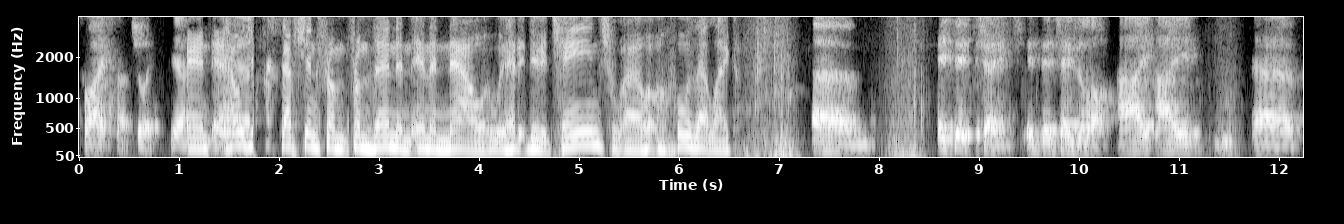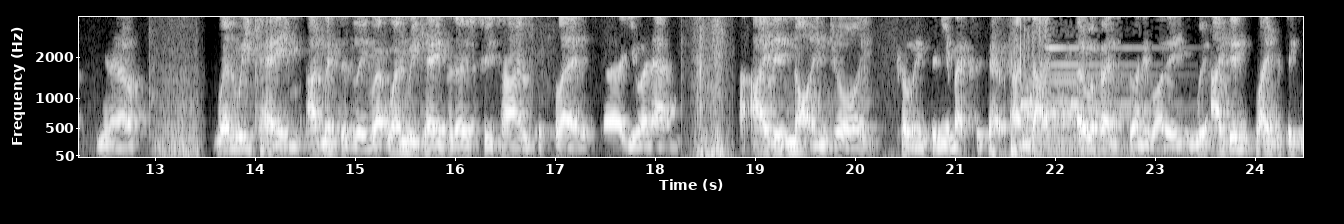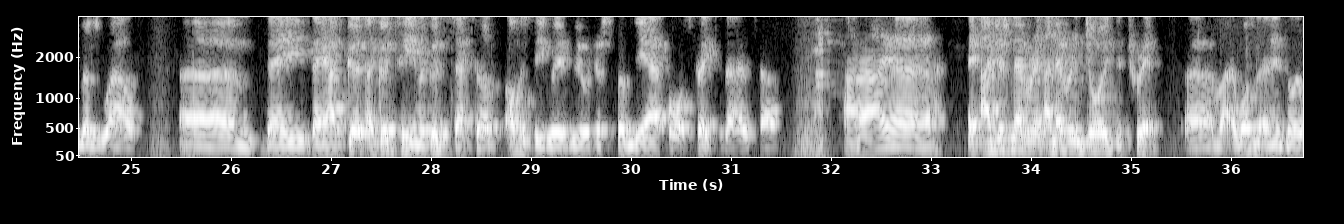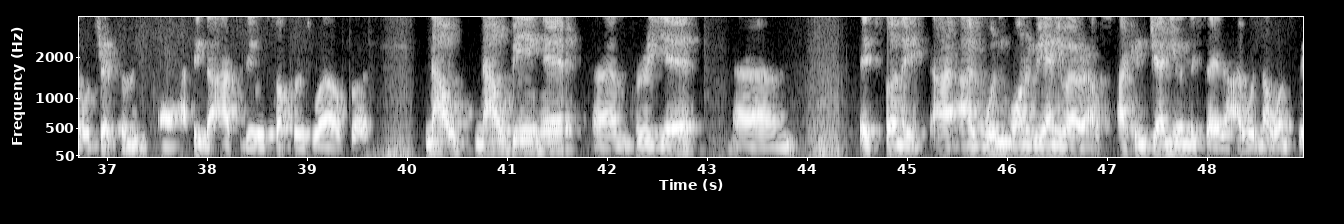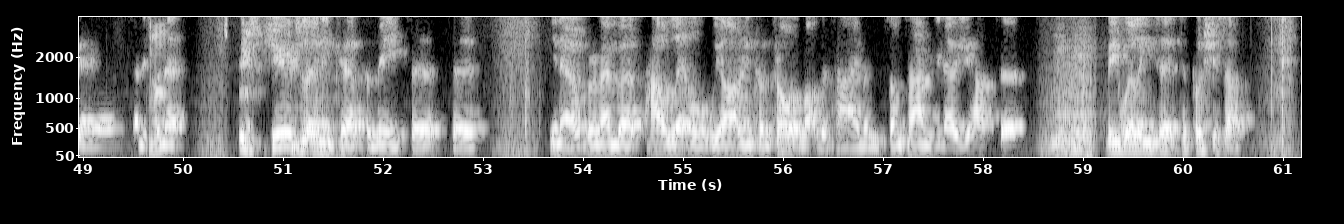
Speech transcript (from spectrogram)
Twice actually, yeah. And yeah. how was your perception from from then and, and then now? It, Did it change? Uh, what was that like? Um, it did change. It did change a lot. I, I, uh, you know, when we came, admittedly, when we came for those two times to play uh, UNM, I did not enjoy coming to New Mexico. And that, no offense to anybody, we, I didn't play particularly well. Um, they they had good a good team, a good setup. Obviously, we, we were just from the airport straight to the hotel, and I uh, I just never I never enjoyed the trip. Um, it wasn't an enjoyable trip for me. Uh, I think that had to do with soccer as well. But now now being here um, for a year, um, it's funny. I, I wouldn't want to be anywhere else. I can genuinely say that I would not want to be anywhere else. And it's been a huge, huge learning curve for me to, to, you know, remember how little we are in control a lot of the time. And sometimes, you know, you have to be willing to, to push yourself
